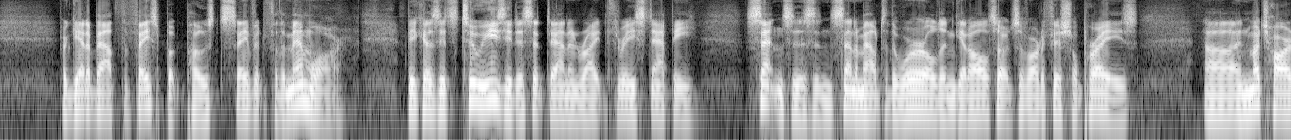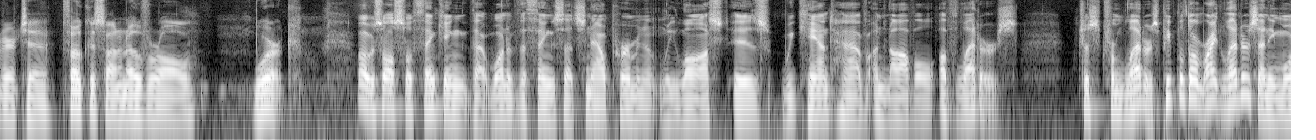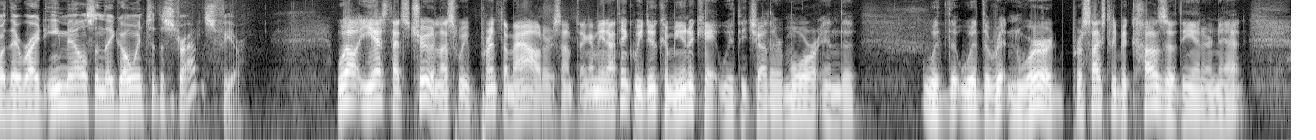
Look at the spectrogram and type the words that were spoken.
forget about the Facebook post, save it for the memoir, because it's too easy to sit down and write three snappy sentences and send them out to the world and get all sorts of artificial praise, uh, and much harder to focus on an overall work. Well, I was also thinking that one of the things that's now permanently lost is we can't have a novel of letters, just from letters. People don't write letters anymore. They write emails and they go into the stratosphere. Well, yes, that's true, unless we print them out or something. I mean, I think we do communicate with each other more in the with the, with the written word precisely because of the internet.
